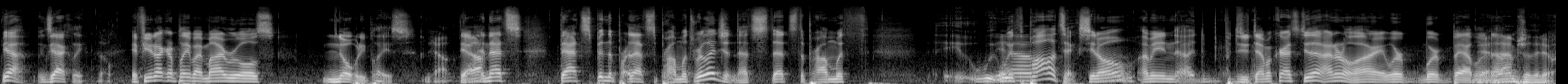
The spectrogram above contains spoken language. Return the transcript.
Yeah, exactly. If you're not going to play by my rules, nobody plays. Yeah, Yeah, and that's that's been the that's the problem with religion. That's that's the problem with w- with Yeah. politics. You know, I mean, uh, do Democrats do that? I don't know. All right, we're we're babbling yeah, now, I'm sure they do.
